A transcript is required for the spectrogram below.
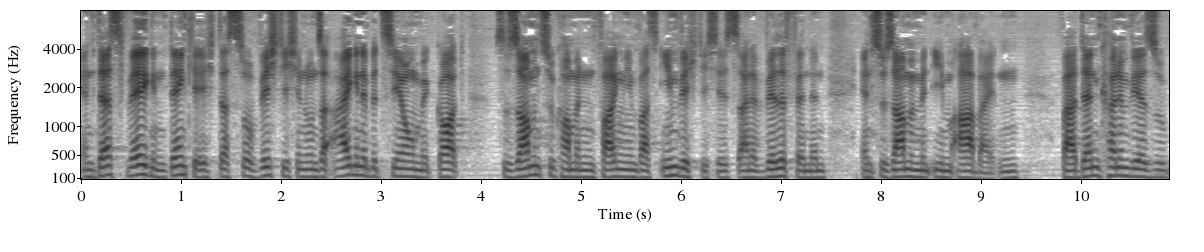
Und deswegen denke ich, dass so wichtig in unserer eigenen Beziehung mit Gott zusammenzukommen und fragen ihm, was ihm wichtig ist, seine Wille finden und zusammen mit ihm arbeiten, weil dann können wir so,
